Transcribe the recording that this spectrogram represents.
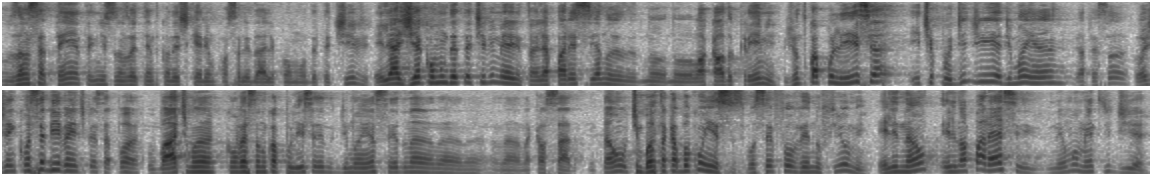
nos anos 70, início dos anos 80, quando eles queriam consolidar ele como detetive, ele agia como um detetive mesmo. Então ele aparecia no, no- no local do crime, junto com a polícia, e tipo, de dia, de manhã. Já pensou? Hoje é inconcebível a gente pensar, porra, o Batman conversando com a polícia de manhã cedo na, na- na- na- calçada. Então o Tim Burton acabou com isso. Se você for ver no filme, ele não, ele não aparece em nenhum momento de dia.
